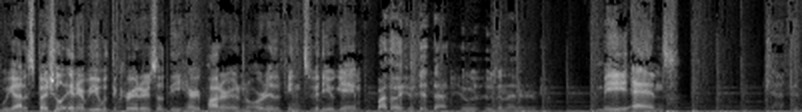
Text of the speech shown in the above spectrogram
We got a special interview with the creators of the Harry Potter and Order of the Phoenix video game. By the way, who did that? Who, who's in that interview? Me and Kevin.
